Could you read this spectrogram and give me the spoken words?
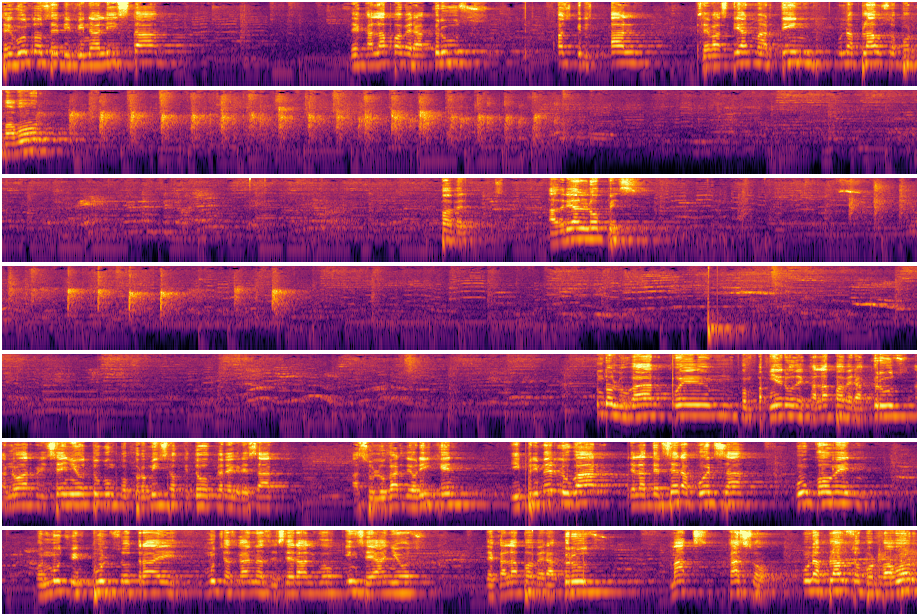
Segundo semifinalista de Jalapa, Veracruz, Paz Cristal, Sebastián Martín. Un aplauso, por favor. Adrián López. Segundo lugar fue un compañero de Jalapa, Veracruz, Anuar Briseño, tuvo un compromiso que tuvo que regresar a su lugar de origen. Y primer lugar de la tercera fuerza, un joven con mucho impulso, trae muchas ganas de ser algo, 15 años, de Jalapa, Veracruz, Max Jasso. Un aplauso, por favor.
